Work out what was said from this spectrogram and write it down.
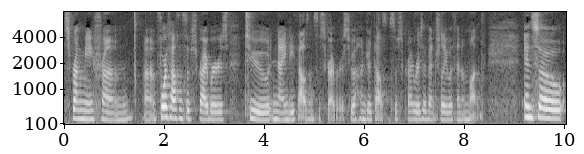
sprung me from um, 4,000 subscribers to 90,000 subscribers to 100,000 subscribers eventually within a month. And so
